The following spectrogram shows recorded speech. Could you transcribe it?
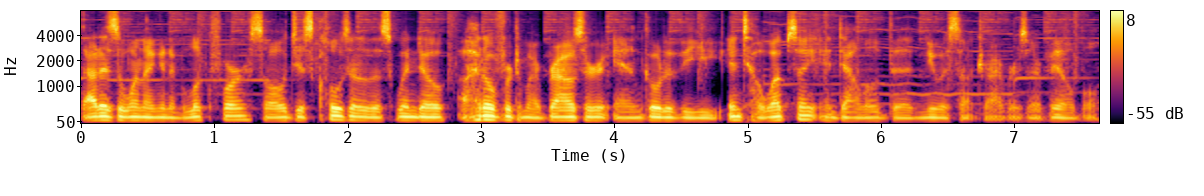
That is the one I'm going to look for. So I'll just close out of this window. I'll head over to my browser and go to the Intel website and download the newest drivers are available.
